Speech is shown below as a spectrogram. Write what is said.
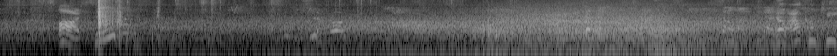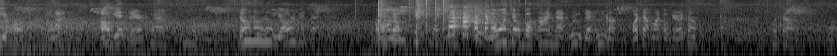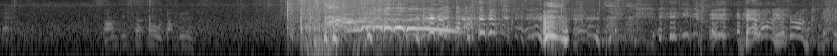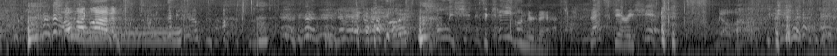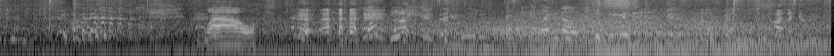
I'll come to y'all. I'll get there. No, no, no. Y'all are back there. I want y'all. I want y'all behind that root that he's on. Watch out, Michael. Here I come. Watch out. Okay. As long as this stuff holds, I'm good. Come on, what's wrong? My! Holy shit, there's a cave under there. That's scary shit. Wow.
